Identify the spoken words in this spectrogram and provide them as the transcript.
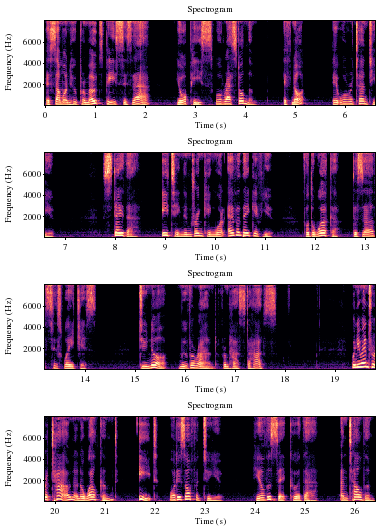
If someone who promotes peace is there, your peace will rest on them. If not, it will return to you. Stay there, eating and drinking whatever they give you, for the worker deserves his wages. Do not move around from house to house. When you enter a town and are welcomed, eat what is offered to you. Heal the sick who are there, and tell them,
